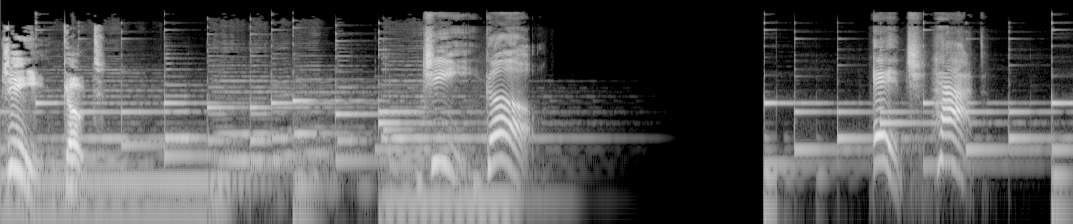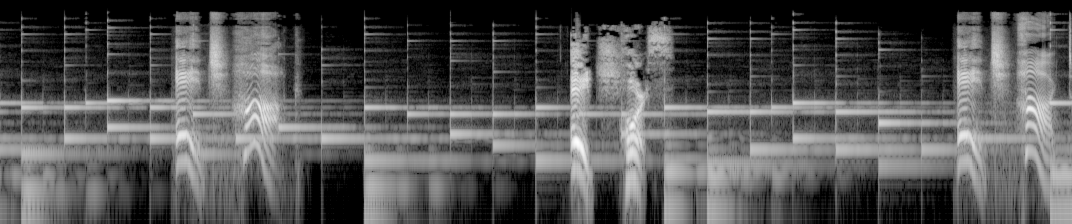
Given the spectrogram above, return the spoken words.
G. Goat. G. Girl. H. Hat. H. Hawk. H. Horse. H. Heart.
